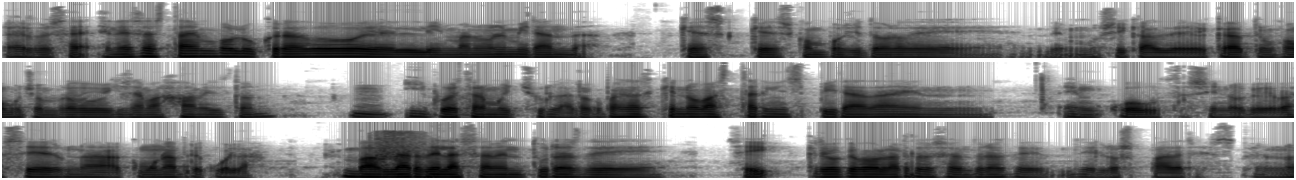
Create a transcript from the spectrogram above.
eh, pues, eh, en esa está involucrado el Lin-Manuel Miranda, que es, que es compositor de, de musical de, que ha triunfado mucho en Broadway, que se llama Hamilton, Mm. y puede estar muy chula. Lo que pasa es que no va a estar inspirada en, en Quoth, sino que va a ser una, como una precuela. Va a hablar de las aventuras de... Sí, creo que va a hablar de las aventuras de, de los padres, pero no,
